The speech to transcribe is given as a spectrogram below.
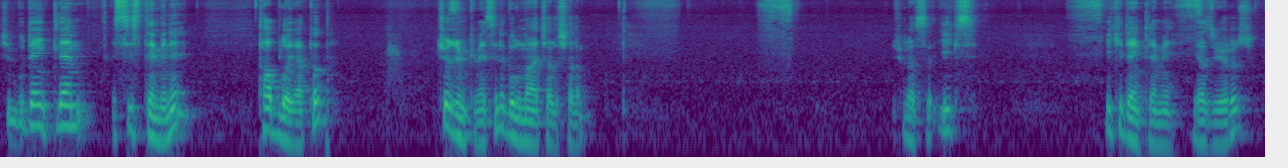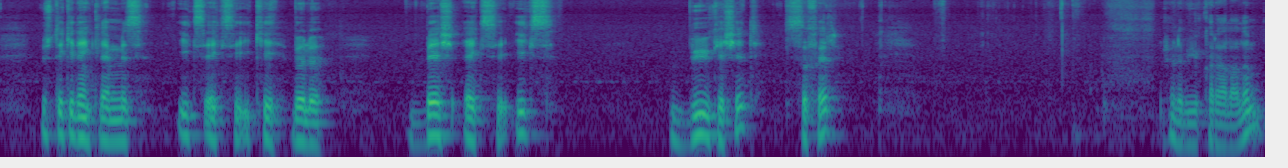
Şimdi bu denklem sistemini tablo yapıp çözüm kümesini bulmaya çalışalım. Şurası x. İki denklemi yazıyoruz. Üstteki denklemimiz x eksi 2 bölü 5 eksi x büyük eşit 0. Şöyle bir yukarı alalım.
